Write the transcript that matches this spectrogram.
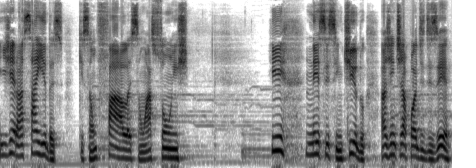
e gerar saídas que são falas, são ações. E nesse sentido, a gente já pode dizer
